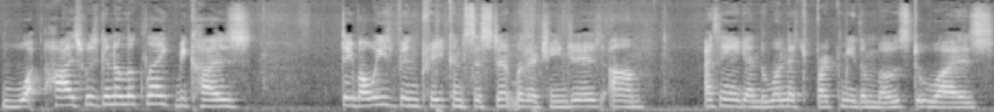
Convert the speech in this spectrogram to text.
what Haas was gonna look like because they've always been pretty consistent with their changes. Um, I think again the one that sparked me the most was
